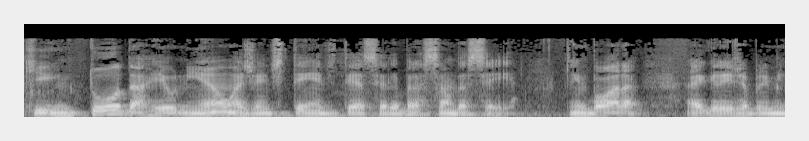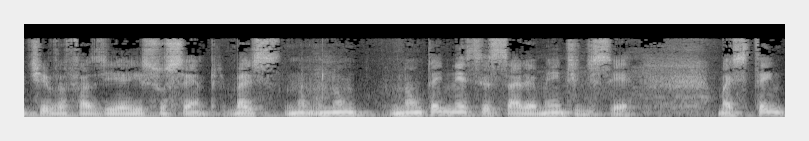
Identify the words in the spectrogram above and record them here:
que em toda reunião a gente tenha de ter a celebração da ceia. Embora a igreja primitiva fazia isso sempre, mas não, não, não tem necessariamente de ser. Mas tem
